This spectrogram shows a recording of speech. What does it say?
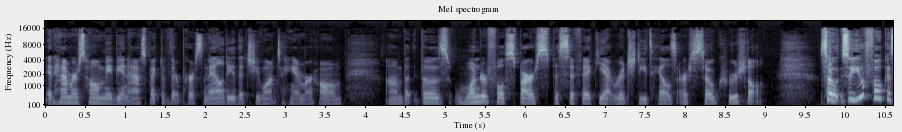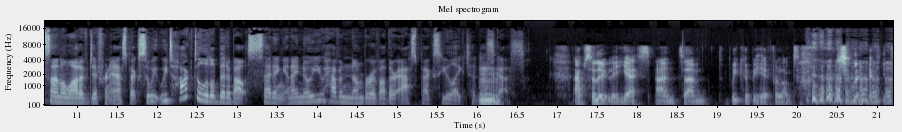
It hammers home maybe an aspect of their personality that you want to hammer home. Um, but those wonderful, sparse, specific yet rich details are so crucial. So, so you focus on a lot of different aspects. So we, we talked a little bit about setting, and I know you have a number of other aspects you like to mm. discuss. Mm. Absolutely, yes. And um, we could be here for a long time, actually.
